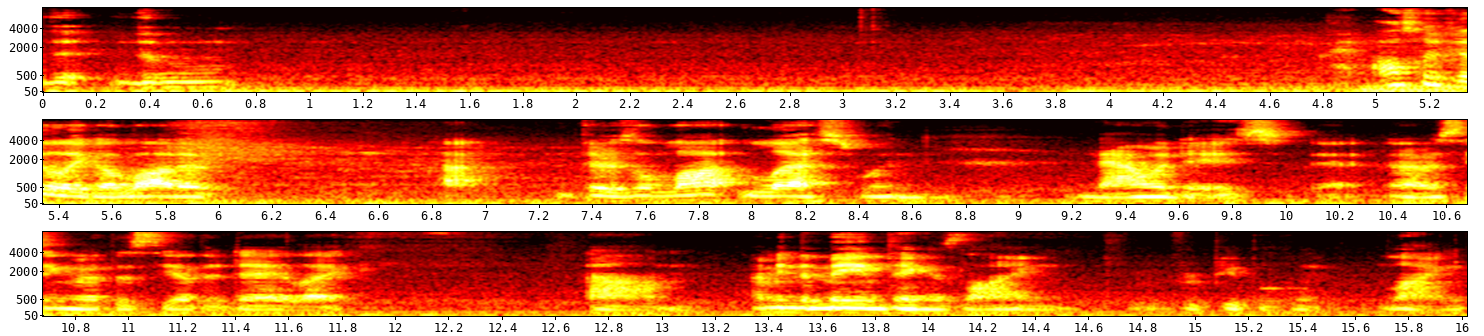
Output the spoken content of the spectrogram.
the the I also feel like a lot of uh, there's a lot less when nowadays and I was thinking about this the other day like um, I mean the main thing is lying for people who lying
